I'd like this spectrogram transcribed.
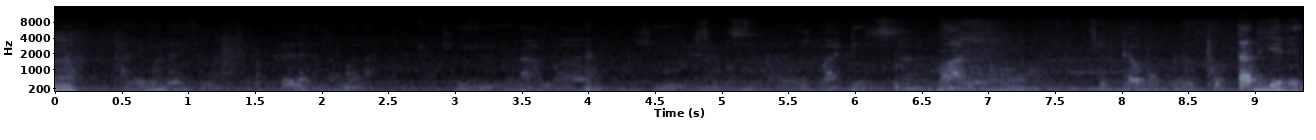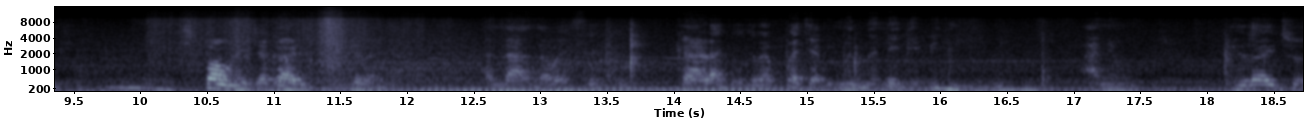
आणि म्हणायचं कळलं का तुम्हाला ही पाटील बाळ चिटका बुकणं फुटतात गेले ते पाहुण्याच्या गाडीत फिरायला. लाजावायचं काढा ग्रापाच्या म्हणणं नेते आणि फिरायचं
